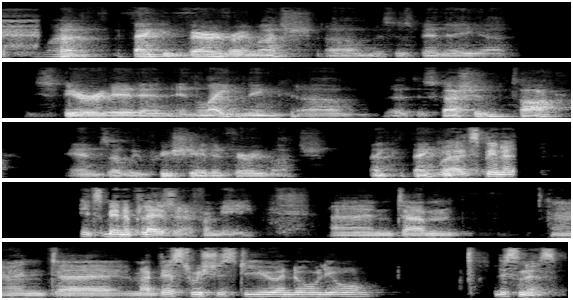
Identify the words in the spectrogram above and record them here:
I want to thank you very very much. Um, this has been a uh, spirited and enlightening um, discussion talk and uh, we appreciate it very much. Thank you. Thank you. Well, it's been a, it's been a pleasure for me, and um, and uh, my best wishes to you and all your listeners.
